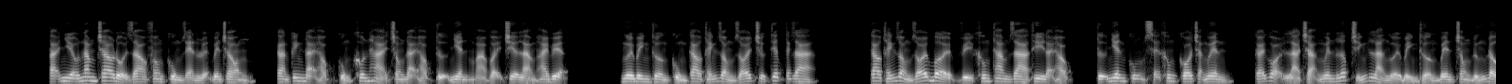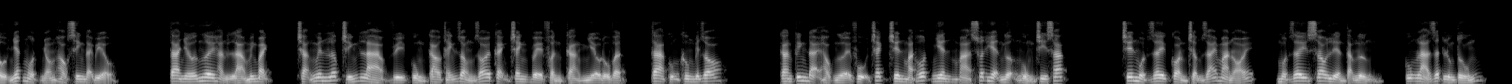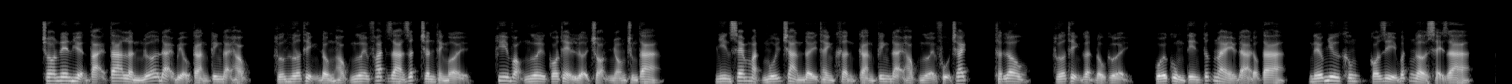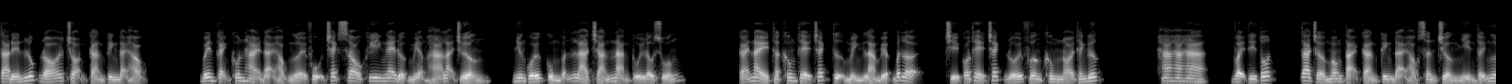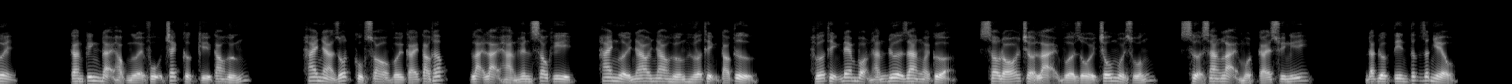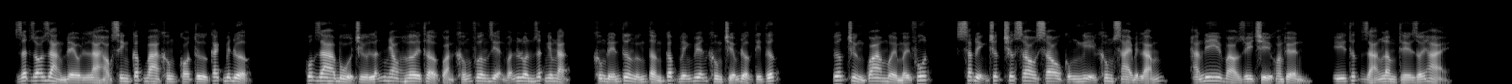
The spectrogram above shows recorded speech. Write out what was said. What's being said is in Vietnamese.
Tại nhiều năm trao đổi giao phong cùng rèn luyện bên trong càn kinh đại học cùng khôn hải trong đại học tự nhiên mà vậy chia làm hai viện. Người bình thường cùng cao thánh dòng dõi trực tiếp tách ra. Cao thánh dòng dõi bởi vì không tham gia thi đại học, tự nhiên cũng sẽ không có trạng nguyên, cái gọi là trạng nguyên lớp chính là người bình thường bên trong đứng đầu nhất một nhóm học sinh đại biểu. Ta nhớ ngươi hẳn là minh bạch, trạng nguyên lớp chính là vì cùng cao thánh dòng dõi cạnh tranh về phần càng nhiều đồ vật, ta cũng không biết rõ. Càn kinh đại học người phụ trách trên mặt hốt nhiên mà xuất hiện ngượng ngùng chi sắc. Trên một giây còn chậm rãi mà nói, một giây sau liền tạm ngừng, cũng là rất lung túng. Cho nên hiện tại ta lần nữa đại biểu càn kinh đại học hướng hứa thịnh đồng học ngươi phát ra rất chân thành mời, hy vọng ngươi có thể lựa chọn nhóm chúng ta. Nhìn xem mặt mũi tràn đầy thành khẩn càn kinh đại học người phụ trách, thật lâu, hứa thịnh gật đầu cười, cuối cùng tin tức này đả động ta, nếu như không có gì bất ngờ xảy ra, ta đến lúc đó chọn càn kinh đại học. Bên cạnh khôn hải đại học người phụ trách sau khi nghe được miệng há lại trường, nhưng cuối cùng vẫn là chán nản túi lầu xuống. Cái này thật không thể trách tự mình làm việc bất lợi, chỉ có thể trách đối phương không nói thanh đức. Ha ha ha, vậy thì tốt, ta chờ mong tại càn kinh đại học sân trường nhìn thấy ngươi. Càn kinh đại học người phụ trách cực kỳ cao hứng hai nhà rốt cục so với cái cao thấp, lại lại hàn huyên sau khi, hai người nhao nhao hướng hứa thịnh cáo tử. Hứa thịnh đem bọn hắn đưa ra ngoài cửa, sau đó trở lại vừa rồi chỗ ngồi xuống, sửa sang lại một cái suy nghĩ. Đạt được tin tức rất nhiều. Rất rõ ràng đều là học sinh cấp ba không có tư cách biết được. Quốc gia bù trừ lẫn nhau hơi thở quản khống phương diện vẫn luôn rất nghiêm ngặt, không đến tương ứng tầng cấp vĩnh viễn không chiếm được tin tức. Ước chừng qua mười mấy phút, xác định trước trước sau sau cũng nghĩ không sai biệt lắm, hắn đi vào duy trì khoang thuyền, ý thức giáng lâm thế giới hải.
